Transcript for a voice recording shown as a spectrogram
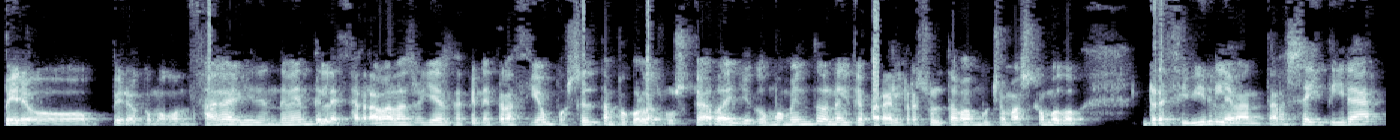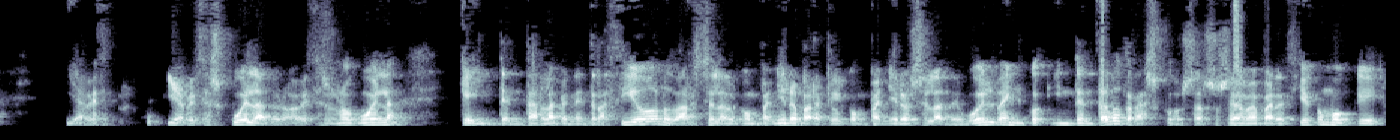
Pero, pero como Gonzaga evidentemente le cerraba las vías de penetración, pues él tampoco las buscaba y llegó un momento en el que para él resultaba mucho más cómodo recibir, levantarse y tirar y a veces, y a veces cuela, pero a veces no cuela, que intentar la penetración o dársela al compañero para que el compañero se la devuelva, intentar otras cosas. O sea, me pareció como que,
